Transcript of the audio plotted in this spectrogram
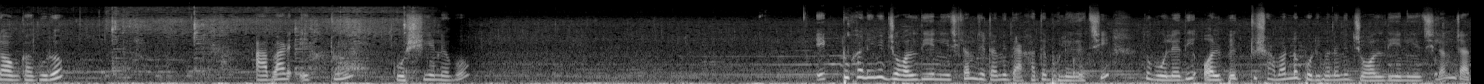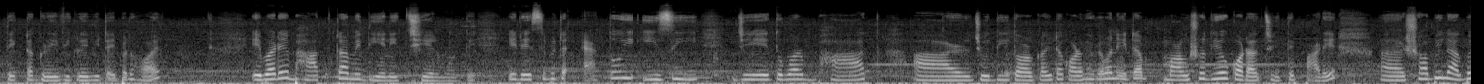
লঙ্কা গুঁড়ো। আবার একটু কষিয়ে নেব। একটুখানি আমি জল দিয়ে নিয়েছিলাম, যেটা আমি দেখাতে ভুলে গেছি। তো বলে দিই, অল্প একটু সামান্য পরিমাণে আমি জল দিয়ে নিয়েছিলাম, যাতে একটা গ্রেভি গ্রেভি টাইপের হয়। এবারে ভাতটা আমি দিয়ে নিচ্ছি এর মধ্যে। এই রেসিপিটা এতই ইজি যে তোমার ভাত আর যদি তরকারিটা করা থাকে মানে এটা মাংস দিয়েও করা যেতে পারে। সবই লাগবে।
